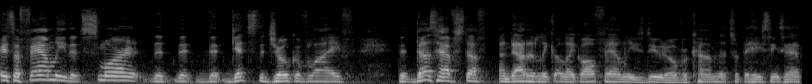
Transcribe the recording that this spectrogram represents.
it's a family that's smart, that that that gets the joke of life. That does have stuff undoubtedly like all families do to overcome. That's what the Hastings have.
